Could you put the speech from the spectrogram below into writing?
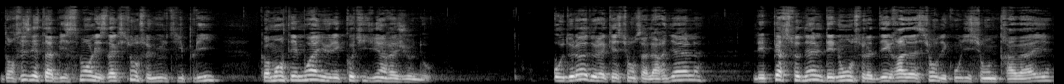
Dans ces établissements, les actions se multiplient, comme en témoignent les quotidiens régionaux? Au-delà de la question salariale, les personnels dénoncent la dégradation des conditions de travail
